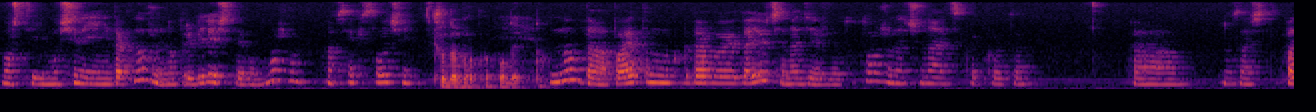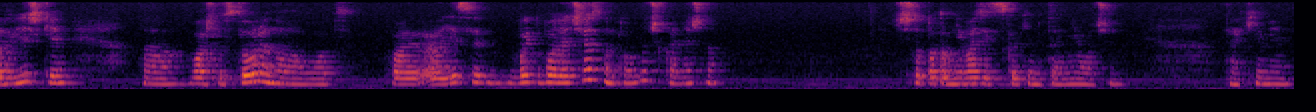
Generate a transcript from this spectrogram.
может, и мужчина ей не так нужен, но приберечь-то его можно, на всякий случай. Что добро пропадать-то? Ну да, поэтому, когда вы даете надежду, то тоже начинается какой-то, а, ну, значит, подвижки а, в вашу сторону, вот. А если быть более честным, то лучше, конечно, чтобы потом не возиться с какими-то не очень такими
